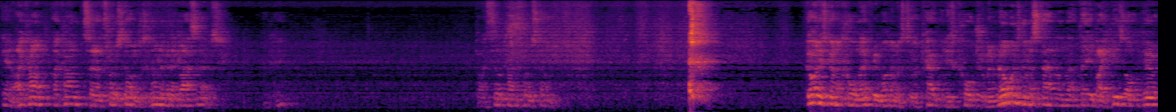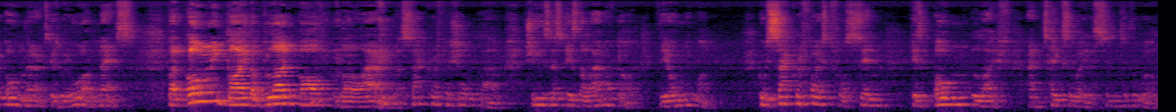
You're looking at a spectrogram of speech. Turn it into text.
You know, I can't, I can't uh, throw stones because I don't live in a glass house. Okay? But I still can't throw stones. God is going to call every one of us to account in his courtroom, and no one's going to stand on that day by his or her own merits, because we're all a mess, but only by the blood of the Lamb, the sacrificial Lamb. Jesus is the Lamb of God, the only one, who sacrificed for sin his own life and takes away the sins of the world.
